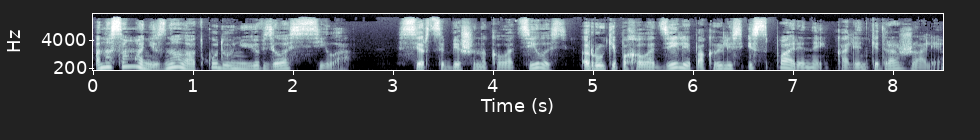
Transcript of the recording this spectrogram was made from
Она сама не знала, откуда у нее взялась сила. Сердце бешено колотилось, руки похолодели и покрылись испариной, коленки дрожали.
